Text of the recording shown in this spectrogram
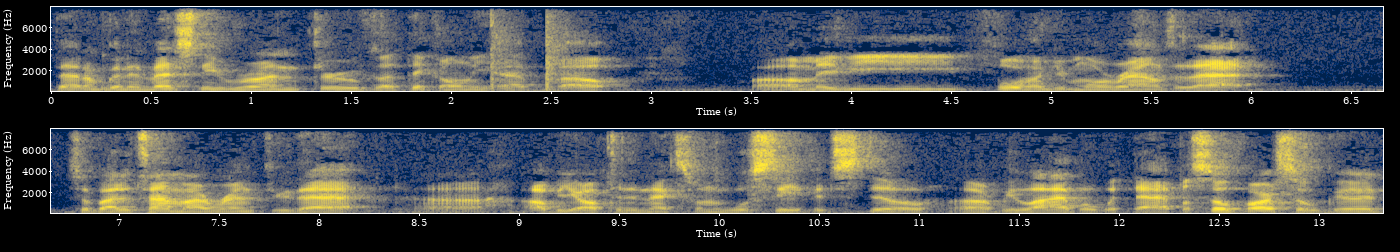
that I'm going to eventually run through because I think I only have about uh, maybe 400 more rounds of that. So by the time I run through that, uh, I'll be off to the next one. We'll see if it's still uh, reliable with that. But so far, so good.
